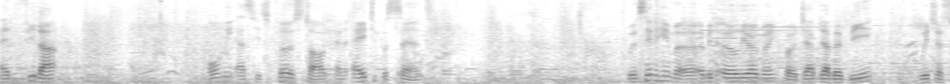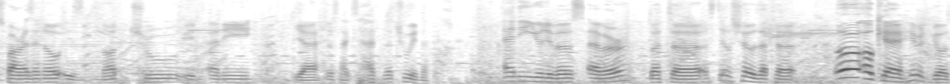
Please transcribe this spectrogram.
And Fila only as his first stock and 80%. We've seen him a, a bit earlier going for a jab jab a B, which as far as I know is not true in any, yeah, just like that, not true in any universe ever, but uh, still shows that, uh, oh, okay, here it goes.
